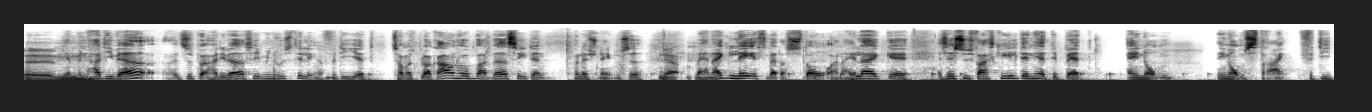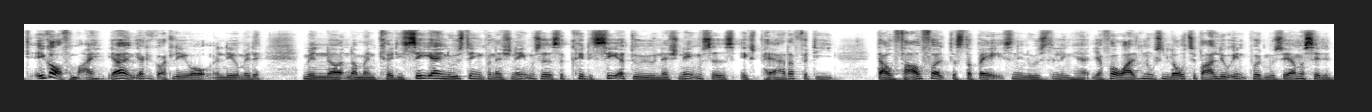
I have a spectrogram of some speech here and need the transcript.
Øhm. Jamen, har de været, altså, har de været at se mine udstillinger? Fordi at Thomas Blok Ravn har åbenbart været at se den på Nationalmuseet. Ja. Men han har ikke læst, hvad der står. Han har heller ikke... Øh, altså, jeg synes faktisk, at hele den her debat er enormt enormt streng, fordi ikke over for mig, jeg, jeg kan godt leve, over, leve med det, men når, når man kritiserer en udstilling på Nationalmuseet, så kritiserer du jo Nationalmuseets eksperter, fordi der er jo fagfolk, der står bag sådan en udstilling her. Jeg får jo aldrig nogensinde lov til bare at løbe ind på et museum og sætte et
